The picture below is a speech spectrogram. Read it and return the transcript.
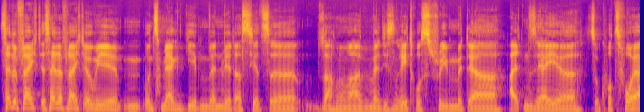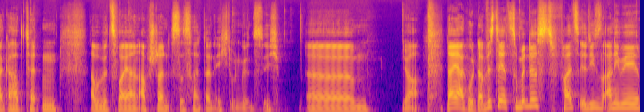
Es hätte vielleicht, es hätte vielleicht irgendwie uns mehr gegeben, wenn wir das jetzt, äh, sagen wir mal, wenn wir diesen Retro-Stream mit der alten Serie so kurz vorher gehabt hätten. Aber mit zwei Jahren Abstand ist das halt dann echt ungünstig. Ähm, ja. Naja, gut, da wisst ihr jetzt zumindest, falls ihr diesen Anime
